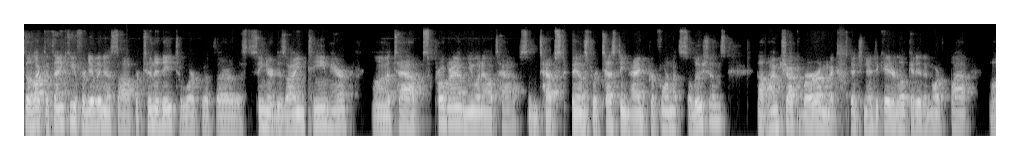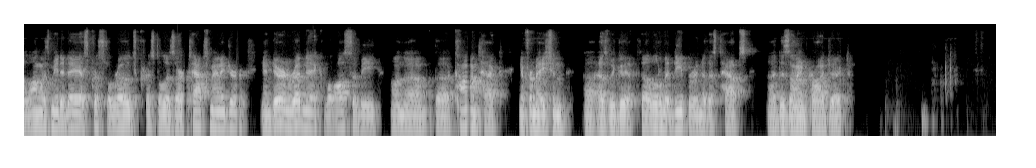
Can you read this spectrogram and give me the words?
So I'd like to thank you for giving us the opportunity to work with our, the senior design team here on a TAPS program, UNL TAPS, and TAPS stands for Testing Ag Performance Solutions. Uh, I'm Chuck Burr. I'm an extension educator located in North Platte. Along with me today is Krystle Rhodes. Krystle is our TAPS manager, and Daran Rudnick will also be on the, the contact information uh, as we get a little bit deeper into this TAPS uh, design project.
